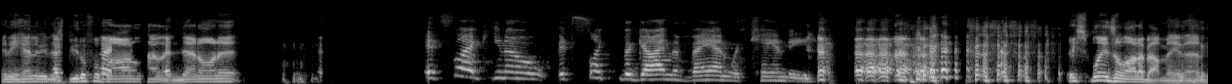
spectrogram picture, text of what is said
and he handed me this beautiful bottle, had a net on it. It's like, you know, it's like the guy in the van with candy. Explains a lot about me. Then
